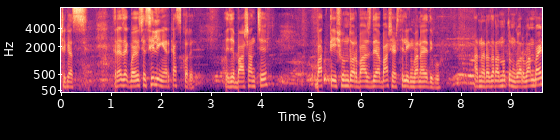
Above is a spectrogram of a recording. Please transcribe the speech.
ঠিক আছে। রেজাক ভাই হচ্ছে সিলিং এর কাজ করে। এই যে বাঁশ আনছে বাত্তি সুন্দর বাঁশ দেয়া বাঁশের সিলিং বানাই দিব। আপনারা যারা নতুন ঘর বানবেন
